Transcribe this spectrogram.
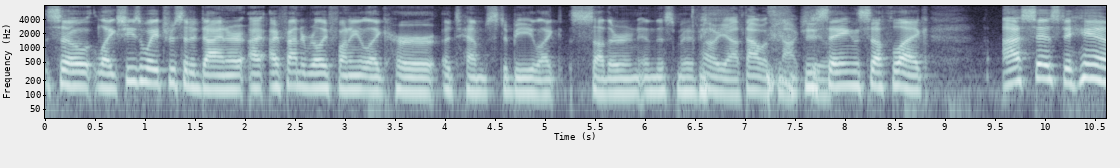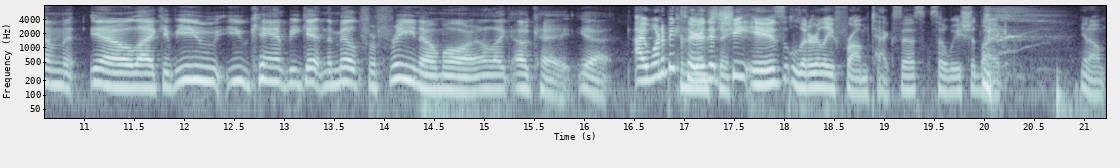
so like she's a waitress at a diner. I, I found it really funny, like her attempts to be like southern in this movie. oh yeah, that was not. She's saying stuff like, "I says to him, you know, like if you you can't be getting the milk for free no more." And I'm like, okay, yeah, I want to be clear that she is literally from Texas, so we should like, you know,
